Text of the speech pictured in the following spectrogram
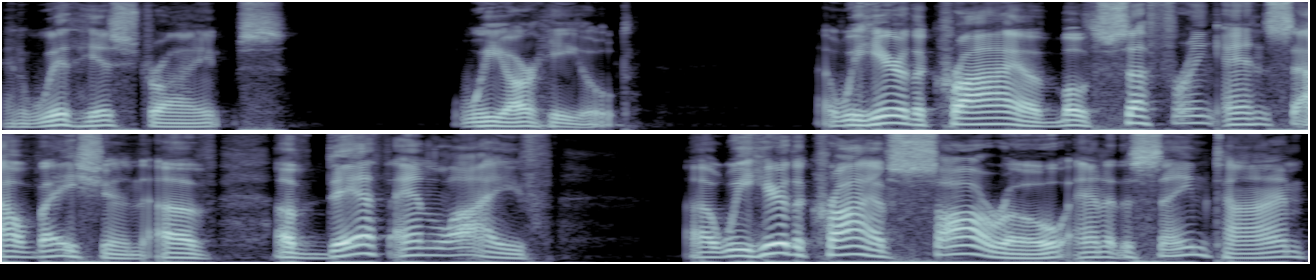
and with his stripes we are healed. We hear the cry of both suffering and salvation, of, of death and life. Uh, we hear the cry of sorrow, and at the same time,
